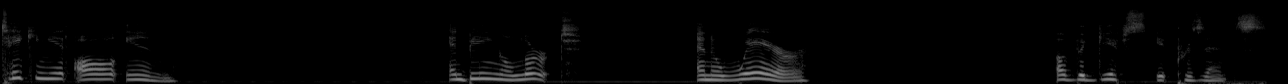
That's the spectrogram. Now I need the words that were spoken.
Taking it all in and being alert and aware of the gifts it presents.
